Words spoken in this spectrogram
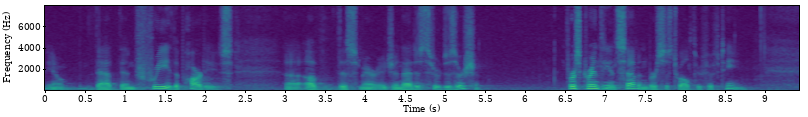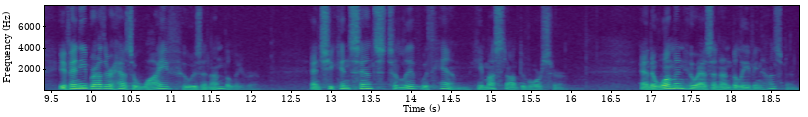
you know that then free the parties uh, of this marriage, and that is through desertion. 1 Corinthians 7, verses 12 through 15. If any brother has a wife who is an unbeliever, and she consents to live with him, he must not divorce her. And a woman who has an unbelieving husband,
